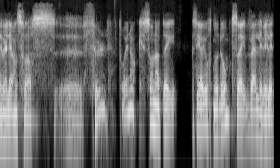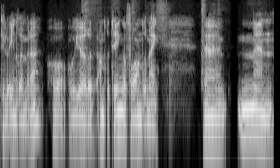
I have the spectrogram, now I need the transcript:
er veldig ansvarsfull, tror jeg nok. Sånn at jeg, hvis jeg har gjort noe dumt, så er jeg veldig villig til å innrømme det og, og gjøre andre ting og forandre meg. Uh, men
